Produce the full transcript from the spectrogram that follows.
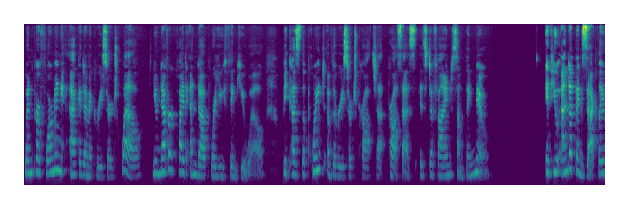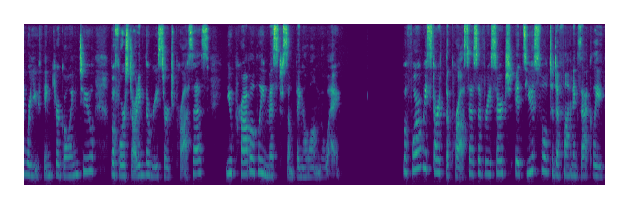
When performing academic research well, you never quite end up where you think you will, because the point of the research process is to find something new. If you end up exactly where you think you're going to before starting the research process, you probably missed something along the way. Before we start the process of research, it's useful to define exactly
